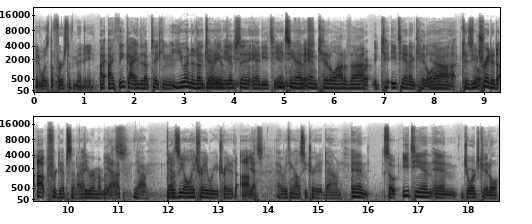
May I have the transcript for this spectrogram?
It was the first of many. I, I think I ended up taking You ended up Antonio getting Gibson and ETN, ETN and Kittle out of that. or K- ETN and Kittle out of yeah, that because you traded up for Gibson. I, I- do remember yes. that. Yeah, that Yeah. was the only trade where you traded up. yes. Everything else you traded down. And so ETN and George Kittle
